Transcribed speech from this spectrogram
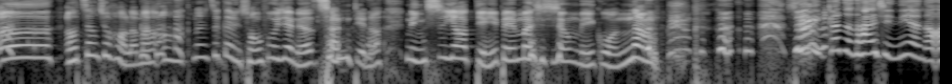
嗯，哦，这样就好了吗？哦，那再跟你重复一下你的餐点呢？您是要点一杯麦香莓果酿，所以你跟着他一起念哦。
